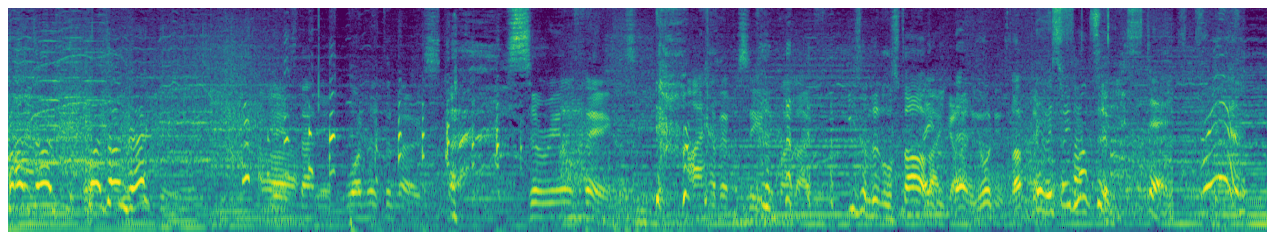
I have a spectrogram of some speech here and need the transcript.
Well done. Well done, Greg. Oh, yes, that is one of the most surreal things I have ever seen in my life. He's a little star, Maybe, that guy. no, the audience loved It it. was fantastic. Brilliant.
